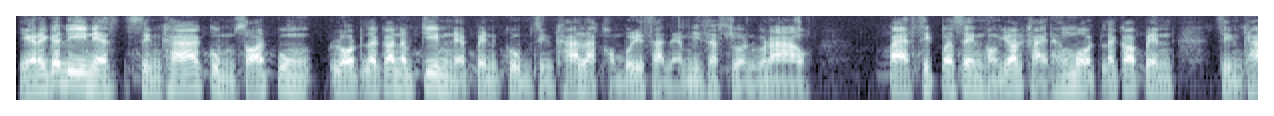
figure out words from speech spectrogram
อย่างไรก็ดีเนี่ยสินค้ากลุ่มซอสปรุงรสแล้วก็น้ำจิ้มเนี่ยเป็นกลุ่มสินค้าหลักของบริษัทเนี่ยมีสัดส่วนราว 80%ของยอดขายทั้งหมด แล้วก็เป็นสินค้า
